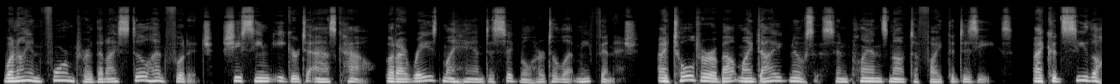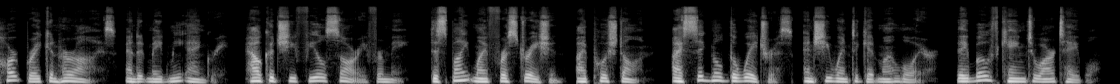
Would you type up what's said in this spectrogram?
When I informed her that I still had footage, she seemed eager to ask how, but I raised my hand to signal her to let me finish. I told her about my diagnosis and plans not to fight the disease. I could see the heartbreak in her eyes, and it made me angry. How could she feel sorry for me? Despite my frustration, I pushed on. I signaled the waitress, and she went to get my lawyer. They both came to our table.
